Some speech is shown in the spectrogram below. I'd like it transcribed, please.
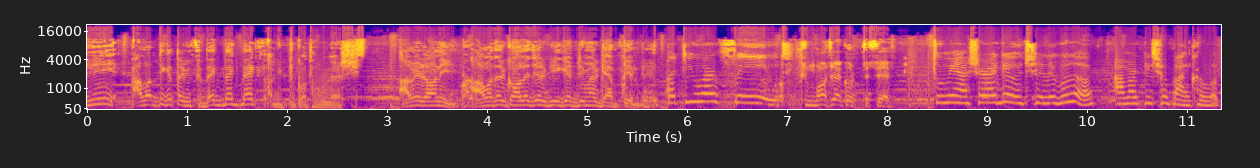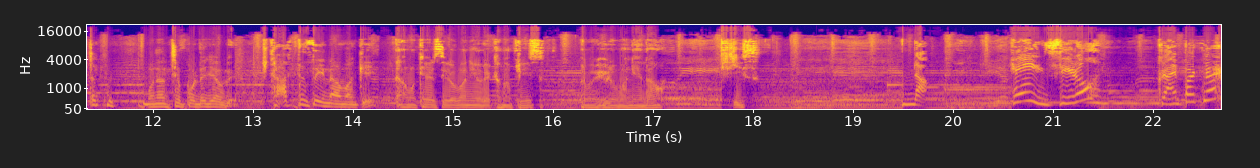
এই আমার দিকে তাকিয়েছে। দেখ দেখ দেখ। আমি একটু কথা বলে আসি। আমি রনি আমাদের কলেজের ক্রিকেট টিমের captain. But you are failed মজা করতেছে তুমি আসার আগে ওই ছেলেগুলো আমার পিছু পাংখার মতো মনে হচ্ছে পটে যাবে। ছাড়তেছেই না আমাকে। আমাকে আর জিরো বানিয়ে রেখো না প্লিজ এবার হিরো বানিয়ে দাও প্লিজ না। Hey zero? Crime partner?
